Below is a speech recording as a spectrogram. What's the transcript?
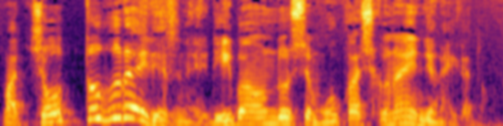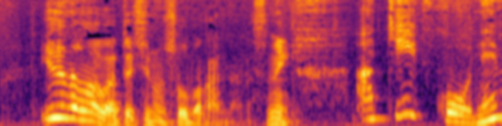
まあちょっとぐらいですね、リバウンドしてもおかしくないんじゃないかと。いうのが私の相場感なんですね。秋以降、年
